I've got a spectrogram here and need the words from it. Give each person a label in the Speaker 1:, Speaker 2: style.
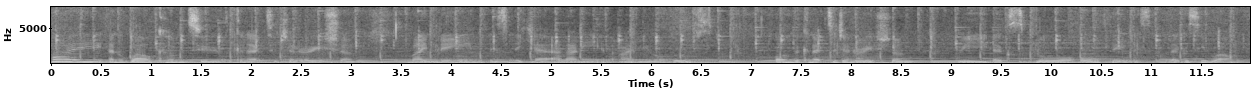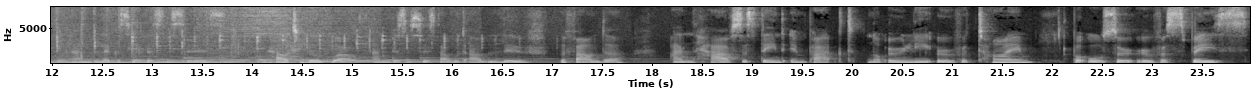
Speaker 1: Hi, and welcome to The Connected Generation. My name is Nika Anani, and I'm your host. On The Connected Generation, we explore all things legacy wealth and legacy businesses, how to build wealth and businesses that would outlive the founder and have sustained impact not only over time but also over space.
